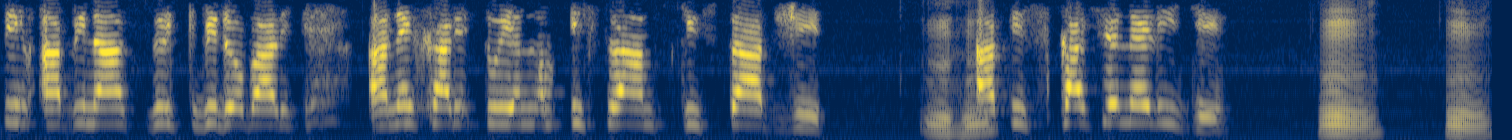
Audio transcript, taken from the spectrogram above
tím, aby nás zlikvidovali a nechali tu jenom islámský stát žít. Mm-hmm. A ty skažené lidi. Mm, mm.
